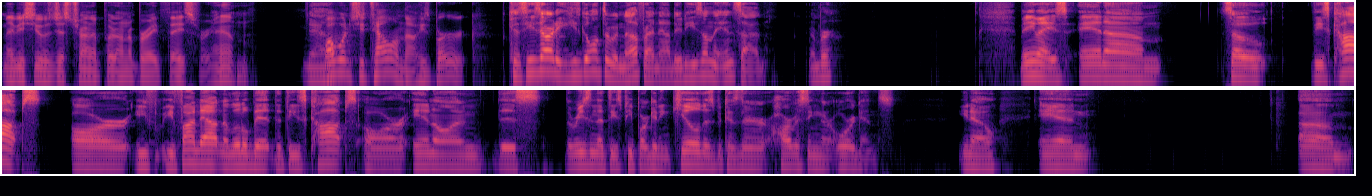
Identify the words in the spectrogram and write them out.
maybe she was just trying to put on a brave face for him. Yeah, Why wouldn't she tell him though? He's Burke. because he's already he's going through enough right now, dude. He's on the inside. Remember? But anyways, and um, so these cops are you you find out in a little bit that these cops are in on this. The reason that these people are getting killed is because they're harvesting their organs, you know, and um,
